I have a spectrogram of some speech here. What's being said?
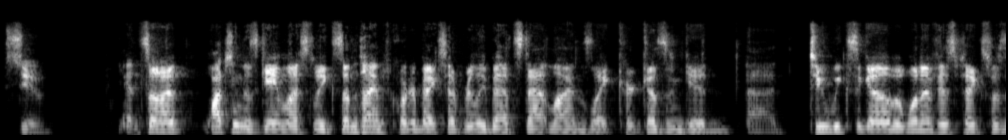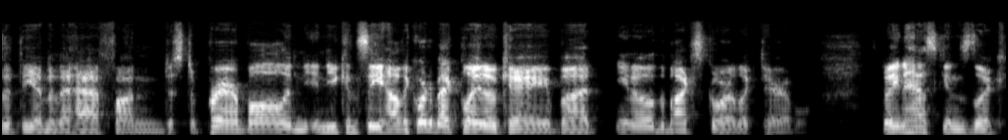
soon. Yeah, so uh, watching this game last week, sometimes quarterbacks have really bad stat lines, like Kirk Cousin did uh, two weeks ago. But one of his picks was at the end of the half on just a prayer ball, and, and you can see how the quarterback played okay, but you know the box score looked terrible. Dwayne Haskins look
